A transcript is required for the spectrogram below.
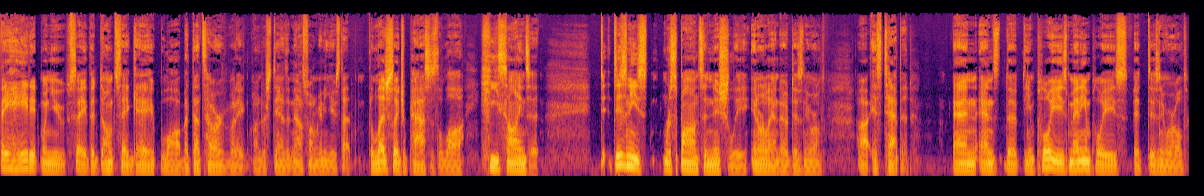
they hate it when you say the "don't say gay" law, but that's how everybody understands it now. So I'm going to use that. The legislature passes the law, he signs it. D- Disney's response initially in Orlando Disney World uh, is tepid, and and the the employees, many employees at Disney World,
